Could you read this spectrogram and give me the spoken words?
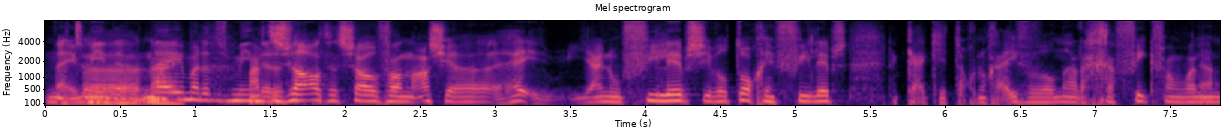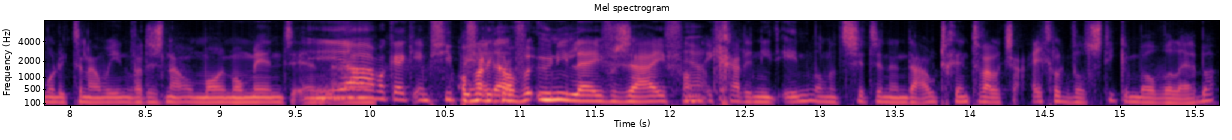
Nee, dat, minder. Uh, nee. nee. maar dat is minder. Maar het is wel altijd zo van als je, hey, jij noemt Philips, je wil toch in Philips, dan kijk je toch nog even wel naar de grafiek van wanneer ja. moet ik er nou in, wat is nou een mooi moment. En, ja, uh, maar kijk, in principe. Of wat ik over Unilever zei, van ja. ik ga er niet in, want het zit in een downtrend, terwijl ik ze eigenlijk wel stiekem wel wil hebben.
